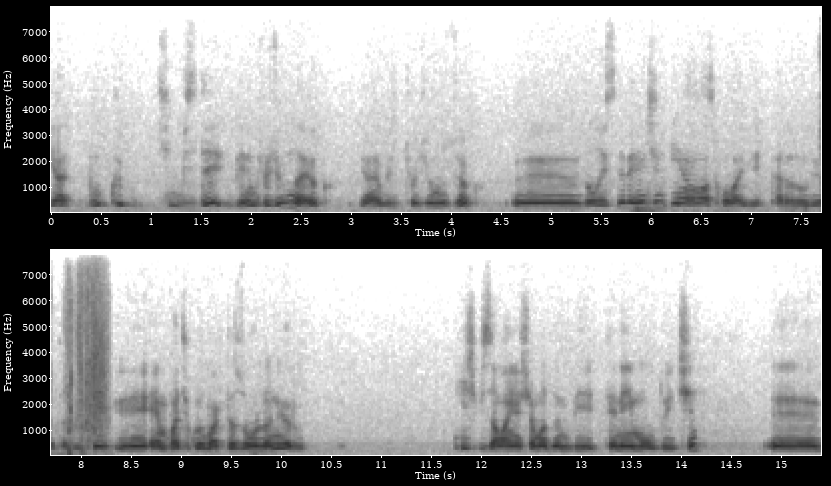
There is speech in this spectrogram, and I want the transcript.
Ya bu kı- şimdi bizde benim çocuğum da yok. Yani bizim çocuğumuz yok. Ee, dolayısıyla benim için inanılmaz kolay bir karar oluyor tabii ki. Ee, empati kurmakta zorlanıyorum. Hiçbir zaman yaşamadığım bir deneyim olduğu için. Ee,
